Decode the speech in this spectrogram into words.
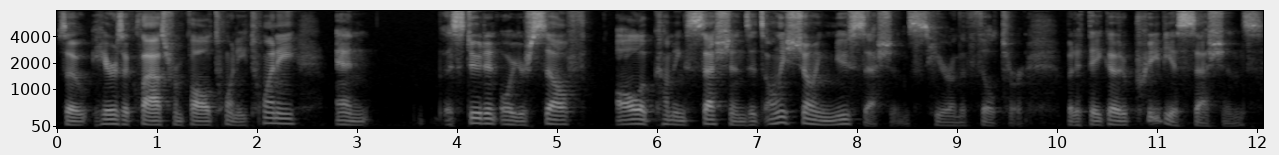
So here's a class from fall 2020, and a student or yourself all upcoming sessions, it's only showing new sessions here on the filter. But if they go to previous sessions,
